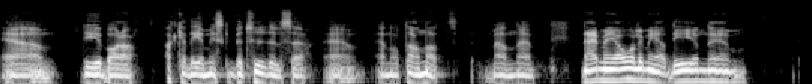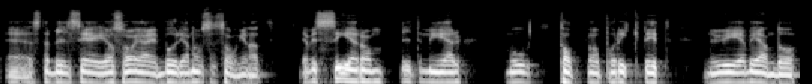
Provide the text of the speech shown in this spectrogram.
eh, det är ju bara akademisk betydelse eh, än något annat. Men nej, men jag håller med, det är en stabil serie. Jag sa ju i början av säsongen att jag vill se dem lite mer mot topplag på riktigt. Nu är vi ändå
